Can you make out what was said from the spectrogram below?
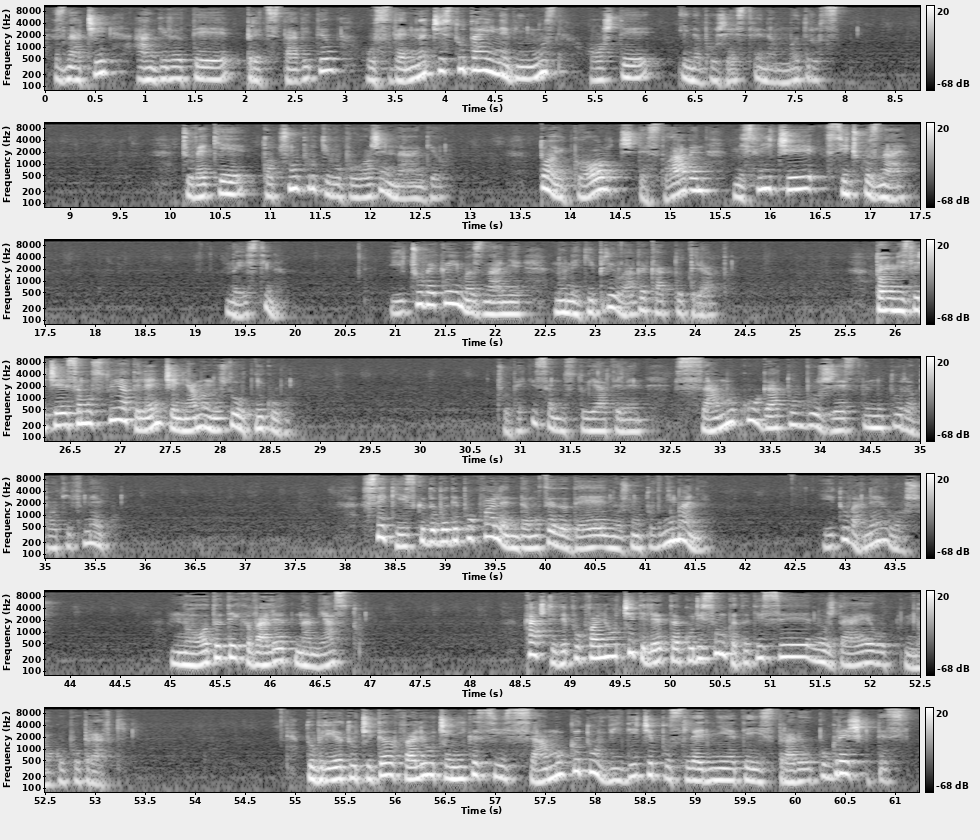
Значи ангелът е представител, освен на чистота и невинност, още и на божествена мъдрост. Човек е точно противоположен на ангел. Той е горд, щеславен, мисли, че всичко знае. Наистина. И човека има знание, но не ги прилага както трябва. Той мисли, че е самостоятелен, че няма нужда от никого. Човек е самостоятелен, само когато Божественото работи в него. Всеки иска да бъде похвален, да му се даде нужното внимание. И това не е лошо. Но да те хвалят на място. Как ще те похвали учителят, ако рисунката ти се нуждае от много поправки? Добрият учител хвали ученика си само като види, че последният е изправил погрешките си.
